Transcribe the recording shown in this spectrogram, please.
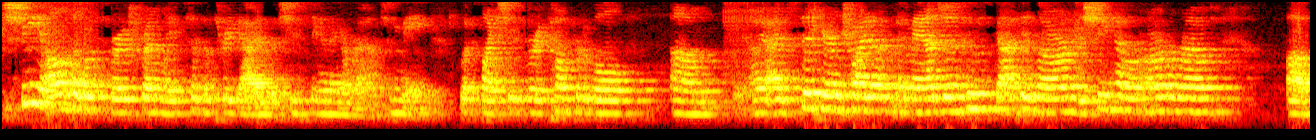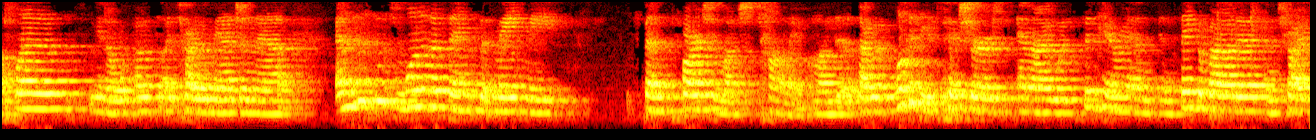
She also looks very friendly to the three guys that she's standing around, to me. Looks like she's very comfortable. Um, I, I, sit here and try to imagine who's got his arm. Does she have her arm around uh, Ples? You know, I, was, I try to imagine that. And this is one of the things that made me spend far too much time on this. I would look at these pictures and I would sit here and, and think about it and try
